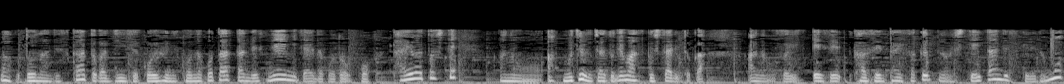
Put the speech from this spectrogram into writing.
まあ、どうなんですか？とか、人生こういうふうにこんなことあったんですね、みたいなことを、こう、対話として、あの、あ、もちろんちゃんとね、マスクしたりとか、あの、そういう衛生、感染対策っていうのはしていたんですけれども、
